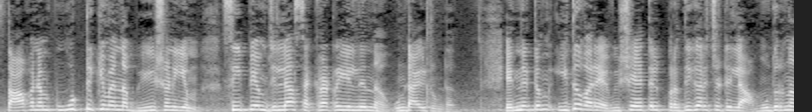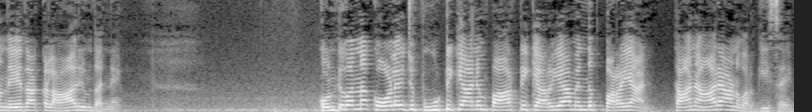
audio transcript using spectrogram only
സ്ഥാപനം പൂട്ടിക്കുമെന്ന ഭീഷണിയും സി ജില്ലാ സെക്രട്ടറിയിൽ നിന്ന് ഉണ്ടായിട്ടുണ്ട്. എന്നിട്ടും ഇതുവരെ വിഷയത്തിൽ പ്രതികരിച്ചിട്ടില്ല മുതിർന്ന നേതാക്കൾ ആരും തന്നെ. കൊണ്ടുവന്ന കോളേജ് പൂട്ടിക്കാനും പാർട്ടിക്ക് അറിയാമെന്ന് പറയാൻ താൻ ആരാണ് വർഗീസെ?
